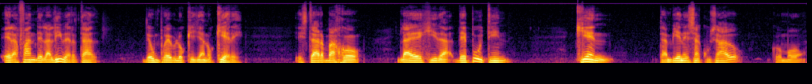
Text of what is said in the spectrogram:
el afán de la libertad de un pueblo que ya no quiere estar bajo la égida de Putin, quien también es acusado, como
